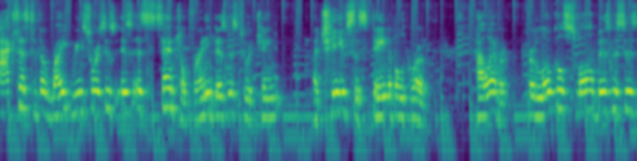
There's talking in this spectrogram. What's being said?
Access to the right resources is essential for any business to achieve sustainable growth. However, for local small businesses,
